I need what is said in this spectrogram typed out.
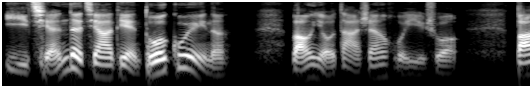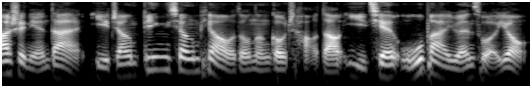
以前的家电多贵呢？网友大山回忆说，八十年代一张冰箱票都能够炒到一千五百元左右，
